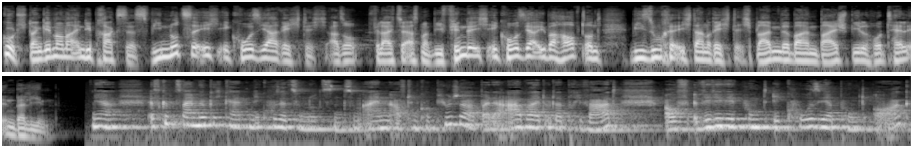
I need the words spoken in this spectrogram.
Gut, dann gehen wir mal in die Praxis. Wie nutze ich Ecosia richtig? Also vielleicht zuerst mal, wie finde ich Ecosia überhaupt und wie suche ich dann richtig? Bleiben wir beim Beispiel Hotel in Berlin. Ja, es gibt zwei Möglichkeiten, Ecosia zu nutzen. Zum einen auf dem Computer, bei der Arbeit oder privat. Auf www.ecosia.org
